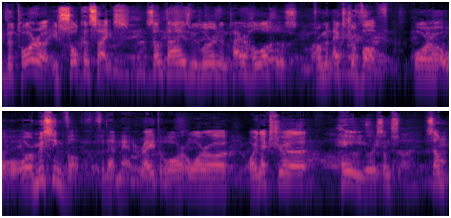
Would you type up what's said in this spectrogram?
The Torah is so concise. Sometimes we learn entire halachas from an extra vav, or, or, or missing vav, for that matter, right? Or or uh, or an extra hey, or some some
